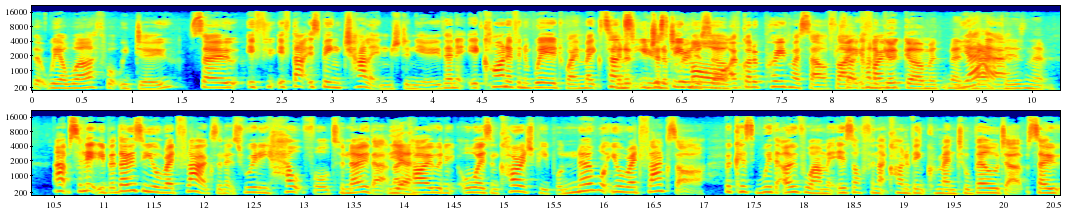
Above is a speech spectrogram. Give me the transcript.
that we are worth what we do. So if if that is being challenged in you, then it, it kind of in a weird way makes sense gonna- you just do more. yourself. I've got to prove myself. It's Like that kind of I'm- good girl men- mentality, isn't it? Absolutely, but those are your red flags, and it's really helpful to know that. Like Yeah. I would always encourage people know what your red flags are, because with overwhelm, it is often that kind of incremental build up. So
